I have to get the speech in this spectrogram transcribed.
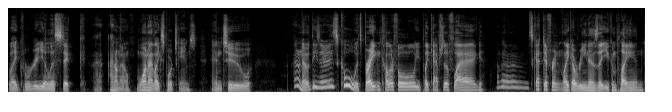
like realistic. I, I don't know. One, I like sports games, and two, I don't know. These are it's cool. It's bright and colorful. You play capture the flag. It's got different like arenas that you can play in,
